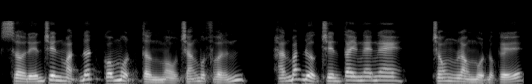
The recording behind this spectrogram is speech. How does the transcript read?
sờ đến trên mặt đất có một tầng màu trắng bột phấn, hắn bắt được trên tay nghe nghe, trong lòng một độc kế.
